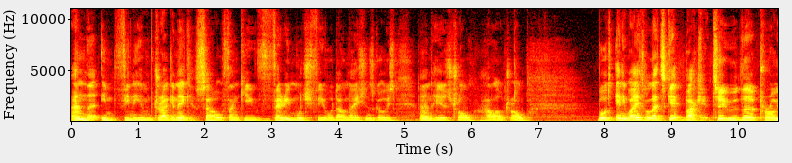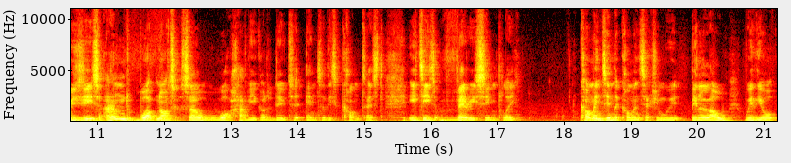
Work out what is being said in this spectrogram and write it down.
and the Infinium Dragon Egg. So thank you very much for your donations, guys. And here's Troll. Hello, Troll. But anyway, let's get back to the prizes and whatnot. So, what have you got to do to enter this contest? It is very simply comment in the comment section below with your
